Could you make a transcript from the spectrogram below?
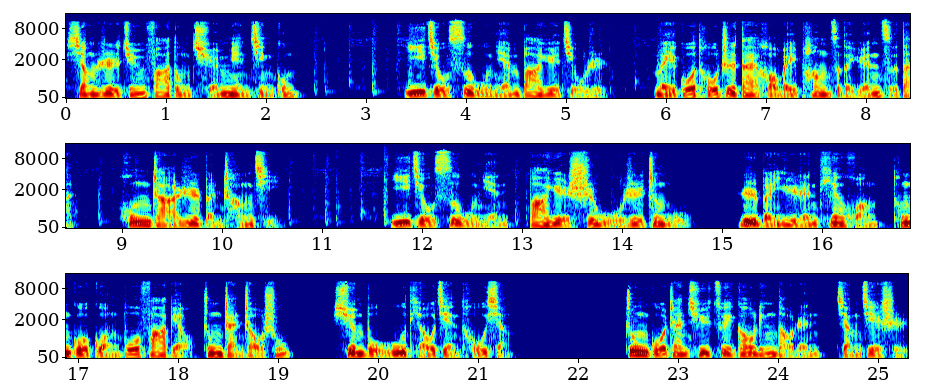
向日军发动全面进攻。一九四五年八月九日，美国投掷代号为“胖子”的原子弹，轰炸日本长崎。一九四五年八月十五日正午。日本裕仁天皇通过广播发表终战诏书，宣布无条件投降。中国战区最高领导人蒋介石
